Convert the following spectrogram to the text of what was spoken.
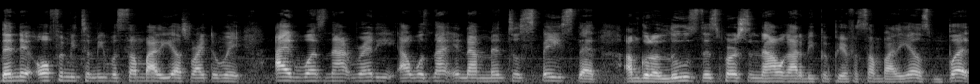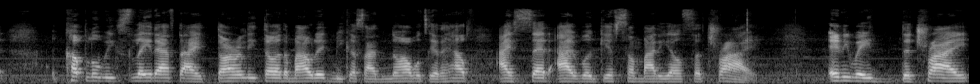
Then they offered me to meet with somebody else right away. I was not ready. I was not in that mental space that I'm going to lose this person. Now I got to be prepared for somebody else. But a couple of weeks later, after I thoroughly thought about it because I know I was going to help, I said I would give somebody else a try. Anyway, the try,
